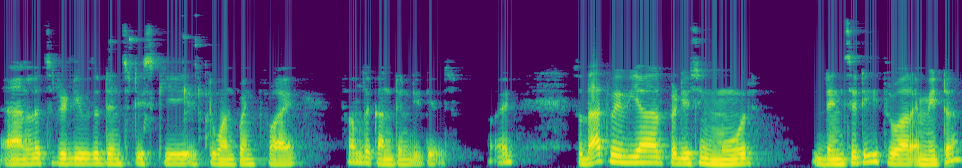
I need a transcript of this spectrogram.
and let's reduce the density scale to 1.5 from the content details right? So that way we are producing more density through our emitter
